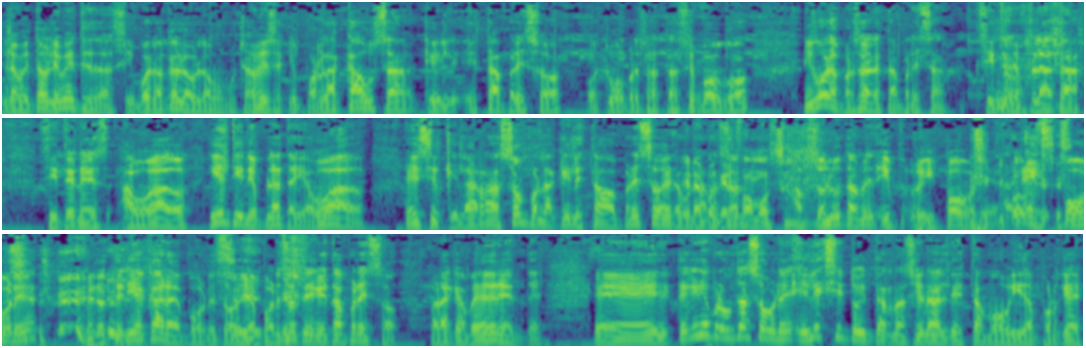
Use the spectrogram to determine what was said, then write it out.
lamentablemente es así. Bueno, acá lo hablamos muchas veces, que por la causa que él está preso, o estuvo preso hasta hace poco, ninguna persona está presa. Si tenés No. plata, si tenés abogado, y él tiene plata y abogado. Es decir, que la razón por la que él estaba preso era, Era una porque era razón famoso. absolutamente y, y pobre, Y pobre. ex pobre, pero tenía cara de pobre todavía, Sí. por eso tiene que estar preso, para que amedrente. Eh, te quería preguntar sobre el éxito internacional de esta movida, porque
